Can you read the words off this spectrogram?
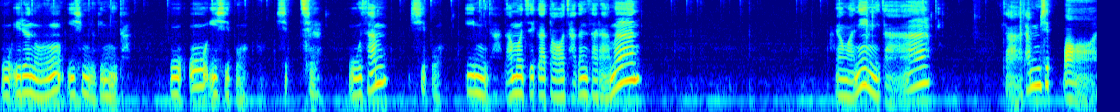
5, 1은 5, 26입니다. 5, 5, 25, 17, 5, 3, 15, 2입니다. 나머지가 더 작은 사람은 명환이입니다. 자, 30번.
